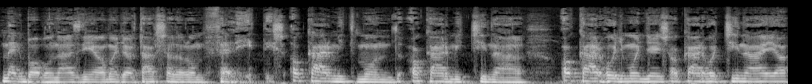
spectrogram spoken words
megbabonáznia a magyar társadalom felét is. Akármit mond, akármit csinál, akárhogy mondja és akárhogy csinálja,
